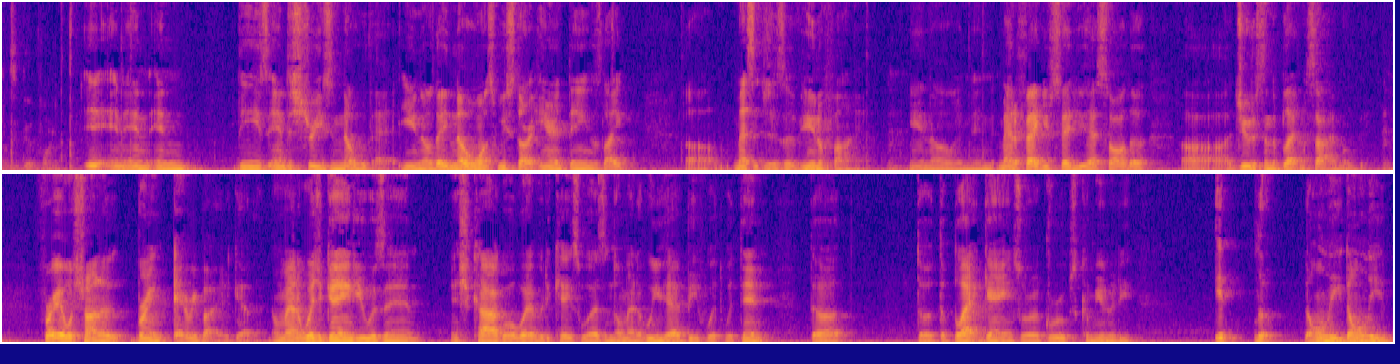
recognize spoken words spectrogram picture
That's a good point. in in in these industries know that you know they know once we start hearing things like uh, messages of unifying you know and, and matter of fact you said you had saw the uh, Judas and the Black Messiah movie Fred was trying to bring everybody together no matter which gang you was in in Chicago or whatever the case was and no matter who you had beef with within the the, the black gangs or groups community it look the only the only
